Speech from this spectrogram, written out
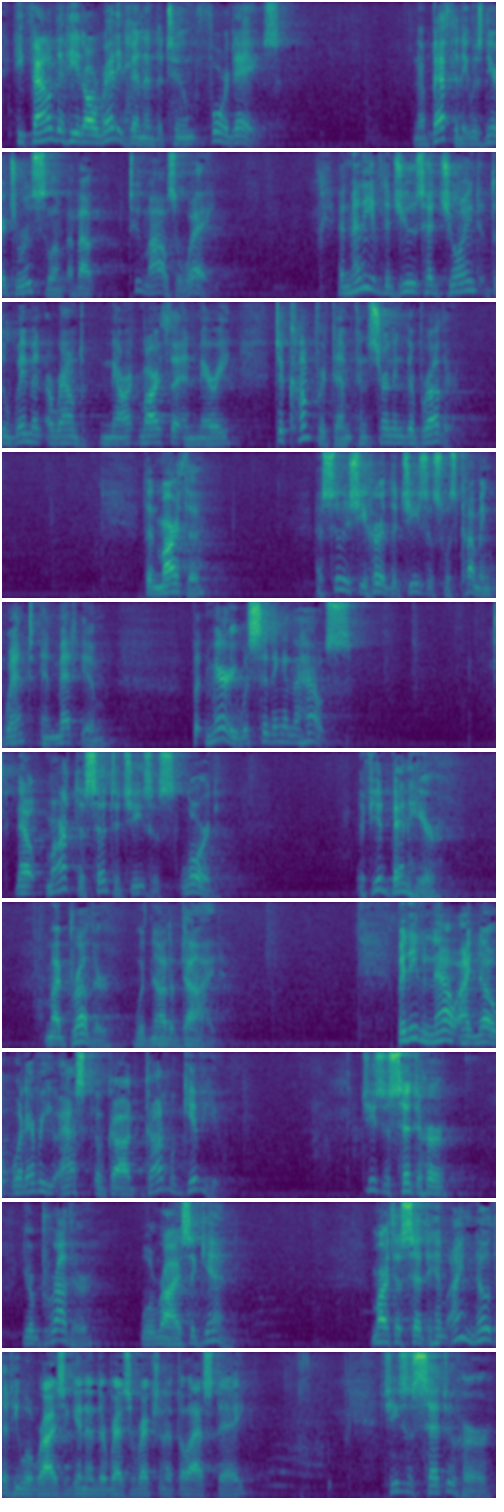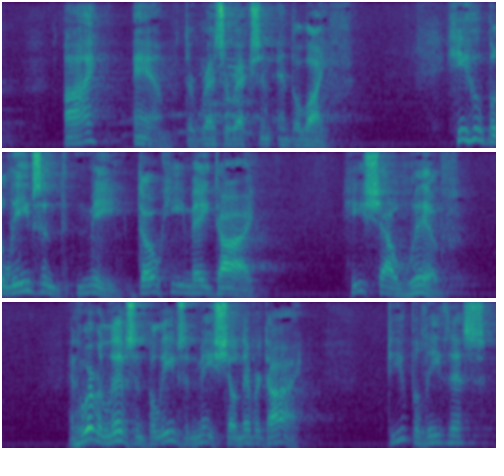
he found that he had already been in the tomb four days. Now, Bethany was near Jerusalem, about two miles away. And many of the Jews had joined the women around Martha and Mary to comfort them concerning their brother. Then Martha, as soon as she heard that Jesus was coming, went and met him, but Mary was sitting in the house. Now, Martha said to Jesus, Lord, if you'd been here, my brother would not have died. But even now I know whatever you ask of God, God will give you. Jesus said to her, Your brother will rise again. Martha said to him, I know that he will rise again in the resurrection at the last day. Jesus said to her, I am the resurrection and the life. He who believes in me, though he may die, he shall live. And whoever lives and believes in me shall never die. Do you believe this?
